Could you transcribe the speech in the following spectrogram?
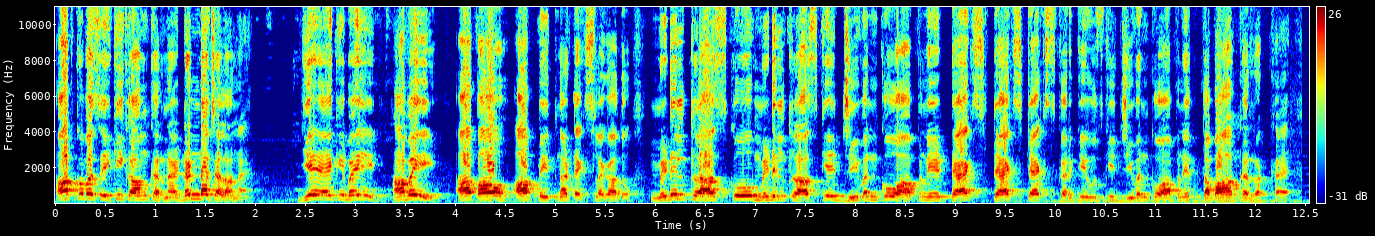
आपको बस एक ही काम करना है डंडा चलाना है ये है कि भाई हाँ भाई आप आओ आप पे इतना टैक्स लगा दो मिडिल क्लास को मिडिल क्लास के जीवन को आपने टैक्स टैक्स टैक्स करके उसकी जीवन को आपने तबाह कर रखा है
